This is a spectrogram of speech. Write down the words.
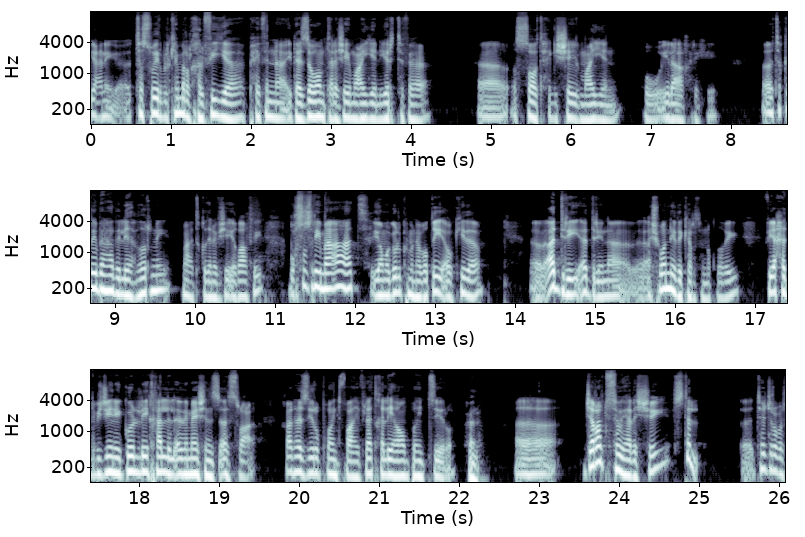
يعني التصوير بالكاميرا الخلفية بحيث إنه إذا زومت على شيء معين يرتفع الصوت حق الشيء المعين وإلى آخره. تقريبا هذا اللي يحضرني. ما أعتقد إنه في شيء إضافي. بخصوص ريماءات يوم أقول لكم إنها بطيئة وكذا أدري أدري إن أشوني ذكرت النقطة دي في أحد بيجيني يقول لي خلي الانيميشنز أسرع. خلها 0.5 لا تخليها 1.0 حلو. آه جربت أسوي هذا الشيء؟ still آه تجربة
